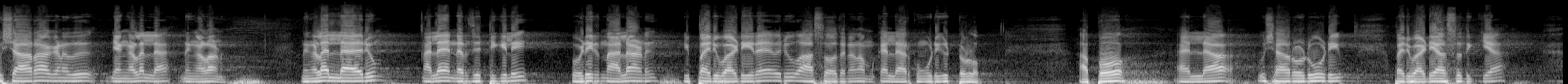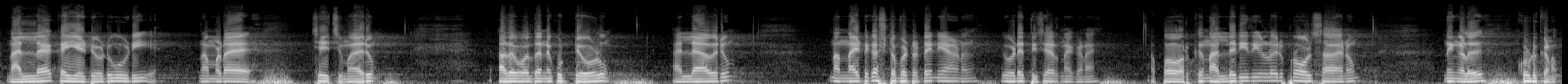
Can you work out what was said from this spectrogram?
ഉഷാറാകണത് ഞങ്ങളല്ല നിങ്ങളാണ്. നിങ്ങളെല്ലാവരും നല്ല എനർജറ്റിക്കിൽ ഇവിടെ ഇരുന്നാലാണ് ഈ പരിപാടിയുടെ ഒരു ആസ്വാദനം നമുക്ക് എല്ലാവർക്കും കൂടി കിട്ടുള്ളൂ. അപ്പോൾ എല്ലാ ഉഷാറോടുകൂടി പരിപാടി ആസ്വദിക്കുക. നല്ല കയ്യടിയോടുകൂടി നമ്മുടെ ചേച്ചിമാരും അതേപോലെ തന്നെ കുട്ടികളും എല്ലാവരും നന്നായിട്ട് കഷ്ടപ്പെട്ടിട്ട് തന്നെയാണ് ഇവിടെ എത്തിച്ചേർന്നേക്കണേ. അപ്പോൾ അവർക്ക് നല്ല രീതിയിലുള്ളൊരു പ്രോത്സാഹനം നിങ്ങൾ കൊടുക്കണം.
